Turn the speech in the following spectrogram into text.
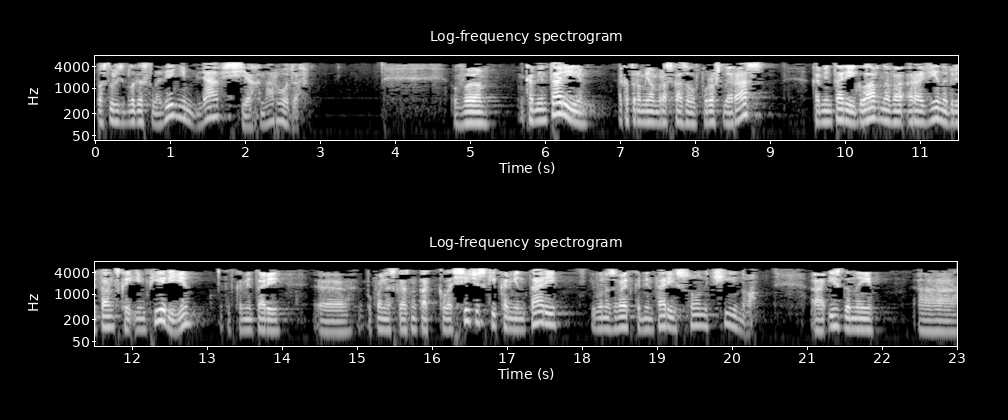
послужить благословением для всех народов. В комментарии, о котором я вам рассказывал в прошлый раз, комментарий главного раввина Британской империи, этот комментарий э, буквально сказано так, классический комментарий, его называют комментарий Сон Чино, э, изданный э,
